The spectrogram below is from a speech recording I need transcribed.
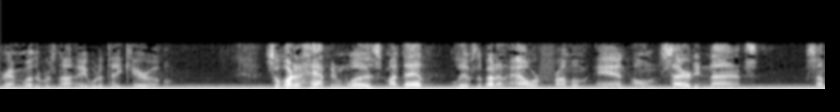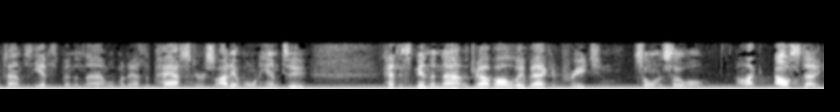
grandmother was not able to take care of him. So what had happened was my dad lives about an hour from him, and on Saturday nights, sometimes he had to spend the night with my dad's a pastor, so I didn't want him to have to spend the night and drive all the way back and preach and so on and so on. I'm like, I'll stay.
